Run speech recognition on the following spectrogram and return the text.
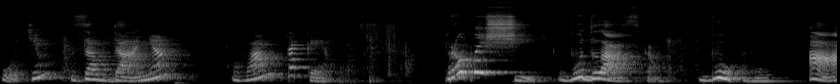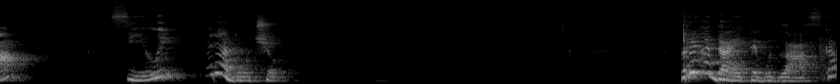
Потім завдання вам таке. Пропишіть, будь ласка, букву А, цілий рядочок. Пригадайте, будь ласка,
